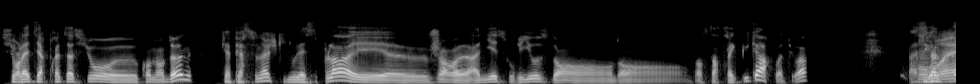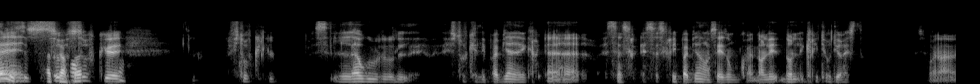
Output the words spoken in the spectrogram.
sur l'interprétation euh, qu'on en donne qu'un personnage qui nous laisse plat et euh, genre euh, Agnès ou Rios dans, dans dans Star Trek Picard quoi, tu vois. Bah, ouais, un sauf, sauf que, je trouve que là où, je trouve qu'elle est pas bien euh, ça, ça s'inscrit pas bien dans la saison, quoi, dans les- dans l'écriture du reste. Voilà.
